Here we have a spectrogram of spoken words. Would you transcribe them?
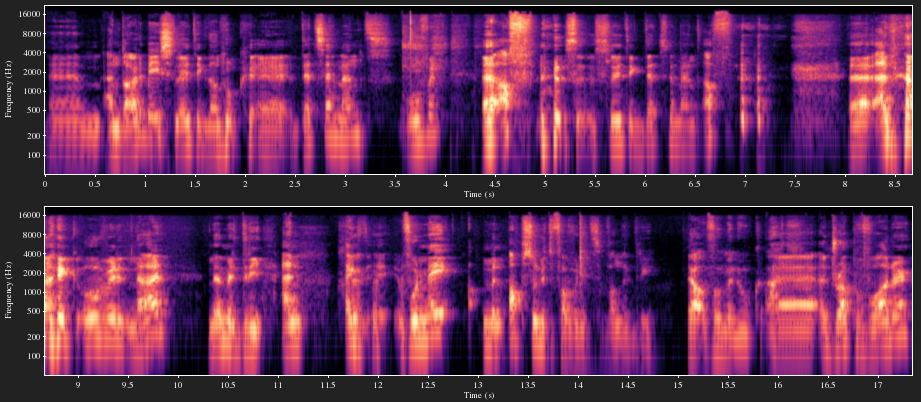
Ehm, en daarbij sluit ik dan ook eh, dit segment over. eh, af. sluit ik dit segment af. Eh, en dan ga ik over naar nummer drie. En ik, voor mij mijn absolute favoriet van de drie. Ja, voor mij ook. Echt. A Drop of Water.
